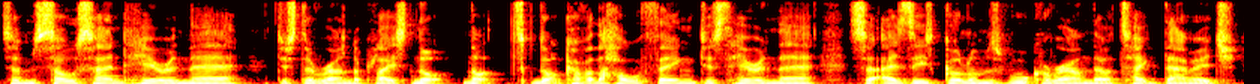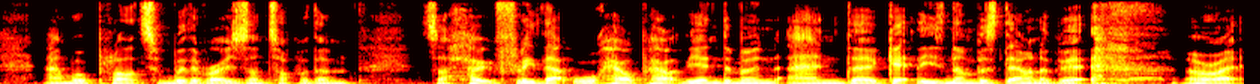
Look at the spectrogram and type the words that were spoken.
some soul sand here and there, just around the place, not not not cover the whole thing, just here and there. So as these golems walk around, they'll take damage, and we'll plant some Wither Roses on top of them. So hopefully that will help out the Enderman and uh, get these numbers down a bit. All right,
